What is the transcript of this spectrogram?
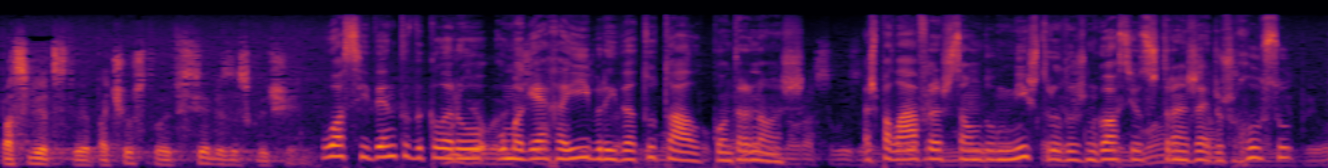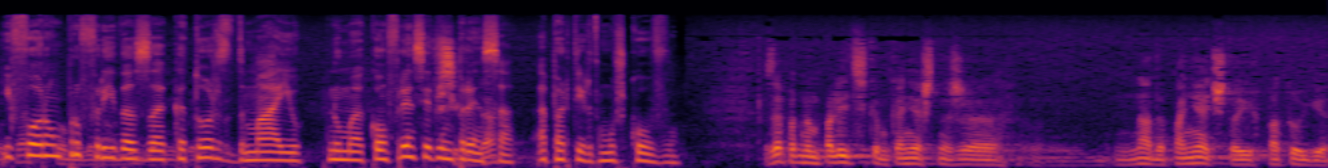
последствия почувствуют все без исключения. O Ocidente declarou uma guerra híbrida total contra nós. As palavras são do ministro dos Negócios Estrangeiros russo e foram proferidas a 14 de maio numa conferência de imprensa a partir de Moscovo. Западным политикам, конечно же, надо понять, что их потуги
